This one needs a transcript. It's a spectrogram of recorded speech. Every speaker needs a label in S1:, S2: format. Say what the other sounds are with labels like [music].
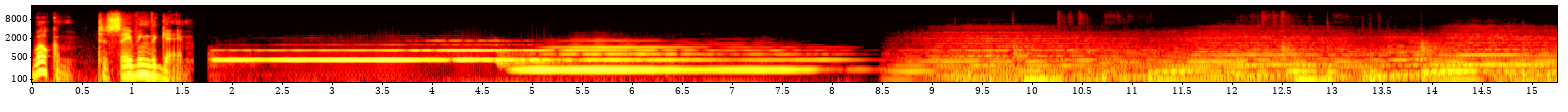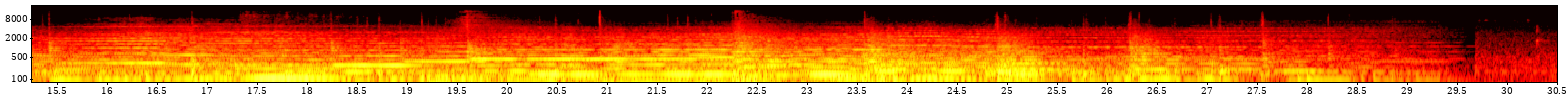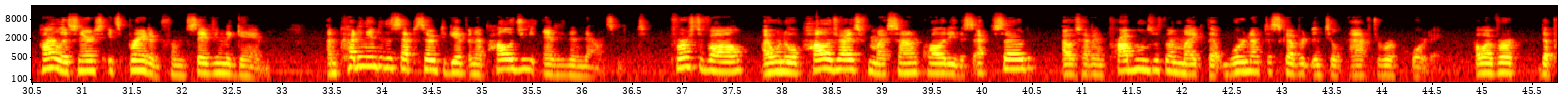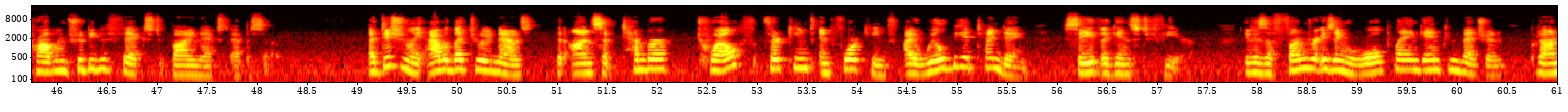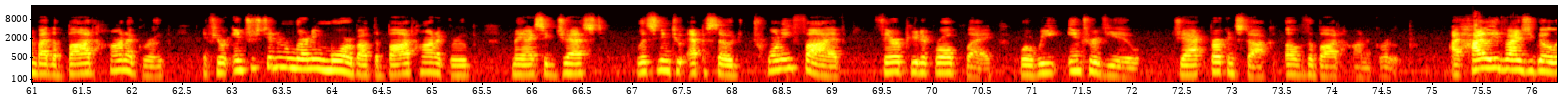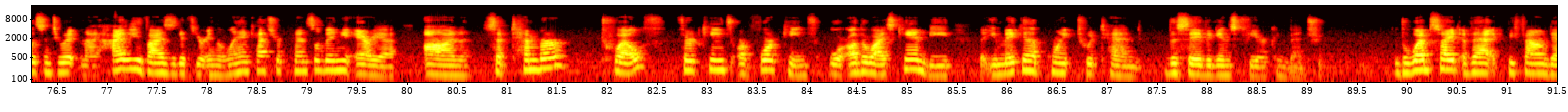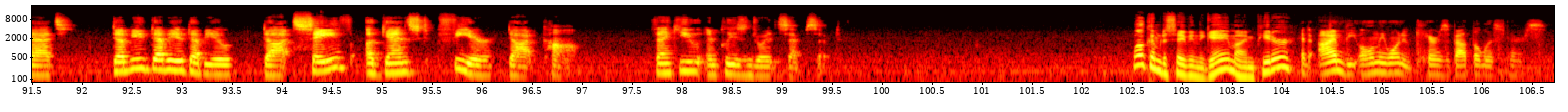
S1: Welcome to Saving the Game.
S2: Listeners, it's Brandon from Saving the Game. I'm cutting into this episode to give an apology and an announcement. First of all, I want to apologize for my sound quality this episode. I was having problems with my mic that were not discovered until after recording. However, the problem should be fixed by next episode. Additionally, I would like to announce that on September 12th, 13th, and 14th, I will be attending Save Against Fear. It is a fundraising role playing game convention put on by the Bod Hana Group. If you're interested in learning more about the Bodhana Group, may I suggest listening to episode 25, Therapeutic Roleplay, where we interview Jack Berkenstock of the Bod Hana Group. I highly advise you go listen to it, and I highly advise that if you're in the Lancaster, Pennsylvania area on September 12th, 13th, or 14th, or otherwise can be, that you make it a point to attend the Save Against Fear convention. The website of that can be found at www.saveagainstfear.com. Thank you, and please enjoy this episode.
S3: Welcome to Saving the Game. I'm Peter.
S4: And I'm the only one who cares about the listeners.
